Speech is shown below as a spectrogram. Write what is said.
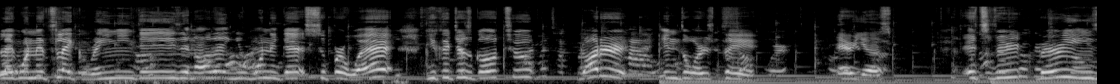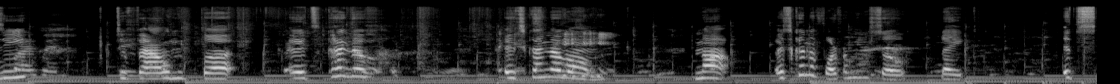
like when it's like rainy days and all that you want to get super wet you could just go to water indoors play areas it's very very easy to found but it's kind of it's kind of um not it's kind of far from here so like it's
